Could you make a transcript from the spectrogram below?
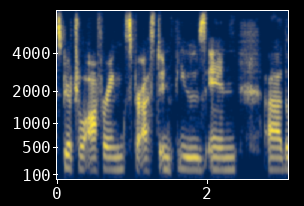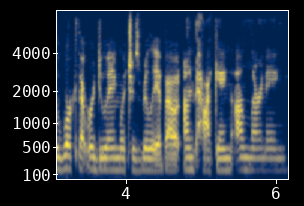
spiritual offerings for us to infuse in uh, the work that we're doing, which is really about unpacking, unlearning,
